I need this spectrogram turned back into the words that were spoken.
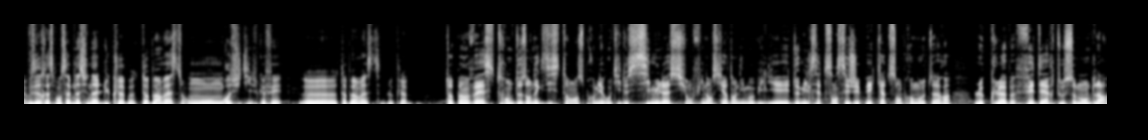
Vous êtes responsable national du club Top Invest. On resitue ce que fait euh, Top Invest, le club. Top Invest, 32 ans d'existence, premier outil de simulation financière dans l'immobilier, 2700 CGP, 400 promoteurs. Le club fédère tout ce monde-là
